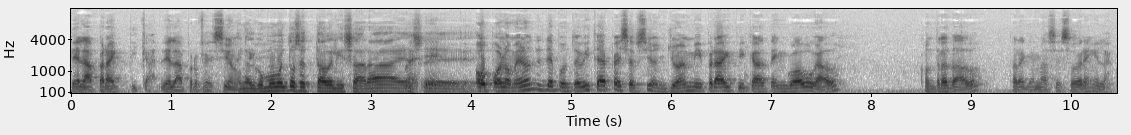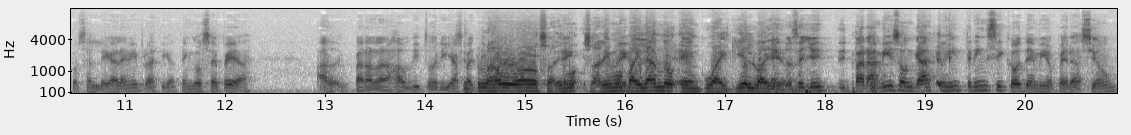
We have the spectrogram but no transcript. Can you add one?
de la práctica, de la profesión. En algún momento se estabilizará ese... Eh, o por lo menos desde el punto de vista de percepción. Yo en mi práctica tengo abogados contratados para que me asesoren en las cosas legales de mi práctica. Tengo CPA para las auditorías. Siempre los abogados salimos, salimos bailando en cualquier baile. Entonces yo, para mí son gastos intrínsecos de mi operación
